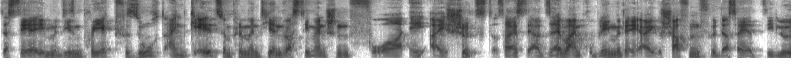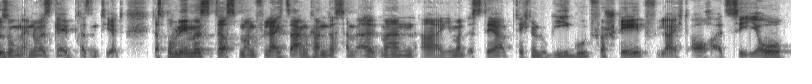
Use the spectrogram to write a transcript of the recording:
dass der eben mit diesem Projekt versucht, ein Geld zu implementieren, was die Menschen vor AI schützt. Das heißt, er hat selber ein Problem mit AI geschaffen, für das er jetzt die Lösung, ein neues Geld präsentiert. Das Problem ist, dass man vielleicht sagen kann, dass Sam Altman äh, jemand ist, der Technologie gut versteht, vielleicht auch als CEO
